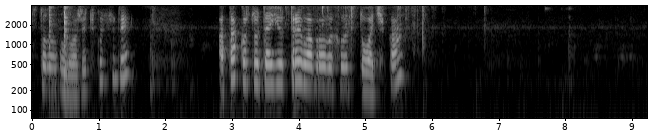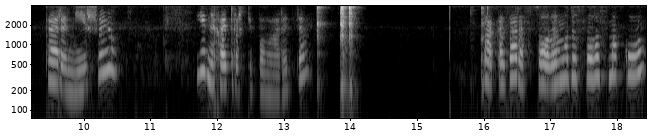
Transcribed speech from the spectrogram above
столову ложечку сюди. А також додаю 3 лаврових листочка, перемішую і нехай трошки повариться. Так, а зараз солимо до свого смаку.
